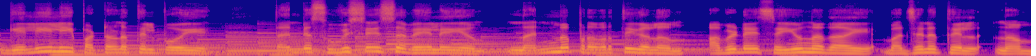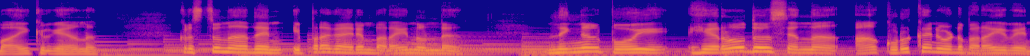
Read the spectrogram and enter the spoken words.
ഗലീലി പട്ടണത്തിൽ പോയി തന്റെ സുവിശേഷ വേലയും നന്മ പ്രവൃത്തികളും അവിടെ ചെയ്യുന്നതായി വചനത്തിൽ നാം വായിക്കുകയാണ്. ക്രിസ്തുനാഥൻ ഇപ്രകാരം പറയുന്നുണ്ട് നിങ്ങൾ പോയി ഹെറോദോസ് എന്ന ആ കുറുക്കനോട് പറയുവേൻ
